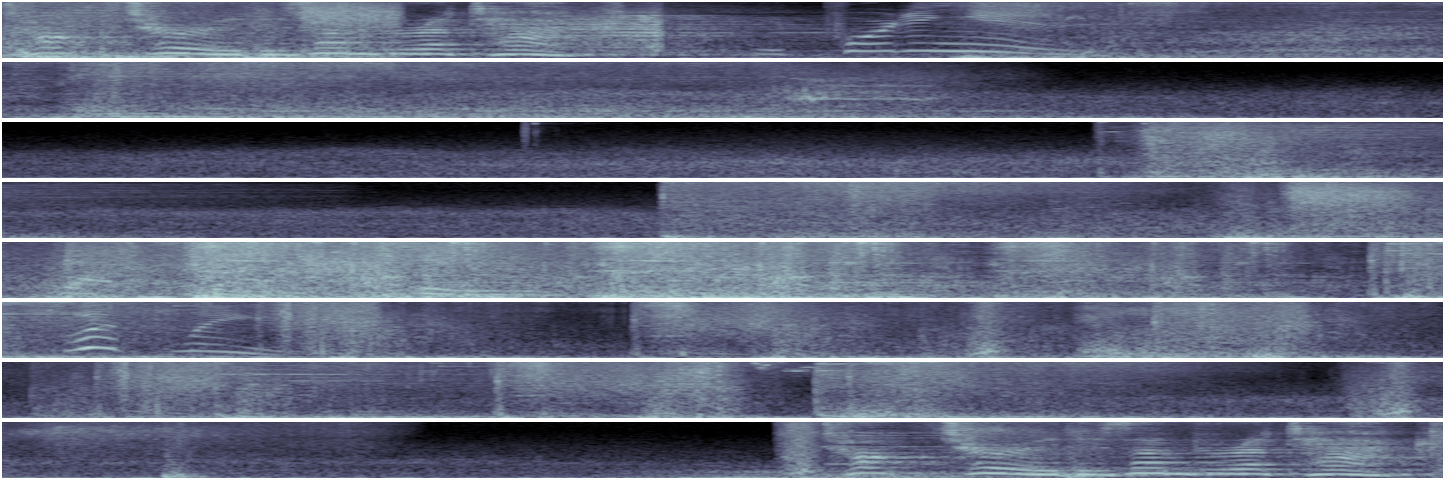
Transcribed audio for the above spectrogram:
Top turret is under attack. Reporting in. Is under attack.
